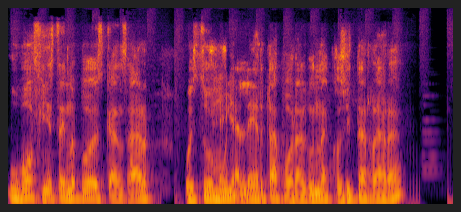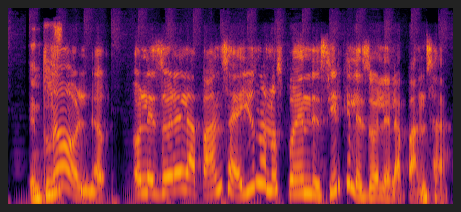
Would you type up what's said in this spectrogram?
hubo fiesta y no pudo descansar o estuvo muy alerta por alguna cosita rara. Entonces, no, o les duele la panza. Ellos no nos pueden decir que les duele la panza.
